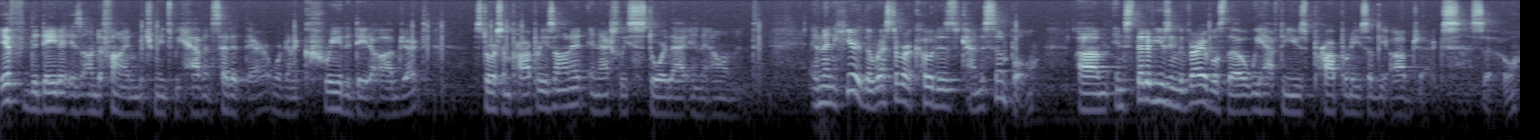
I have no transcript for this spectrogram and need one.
if the data is undefined, which means we haven't set it there, we're gonna create a data object, store some properties on it, and actually store that in the element. And then here, the rest of our code is kind of simple. Um, instead of using the variables though, we have to use properties of the objects. So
